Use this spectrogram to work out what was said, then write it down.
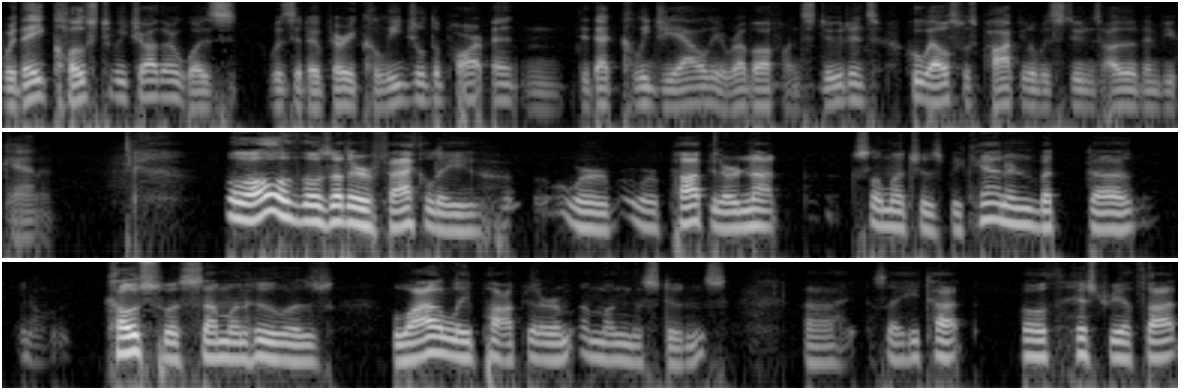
were they close to each other? Was was it a very collegial department, and did that collegiality rub off on students? Who else was popular with students other than Buchanan? Well, all of those other faculty were were popular, not so much as Buchanan, but uh, you know, Coase was someone who was wildly popular among the students. Uh, so he taught both history of thought,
